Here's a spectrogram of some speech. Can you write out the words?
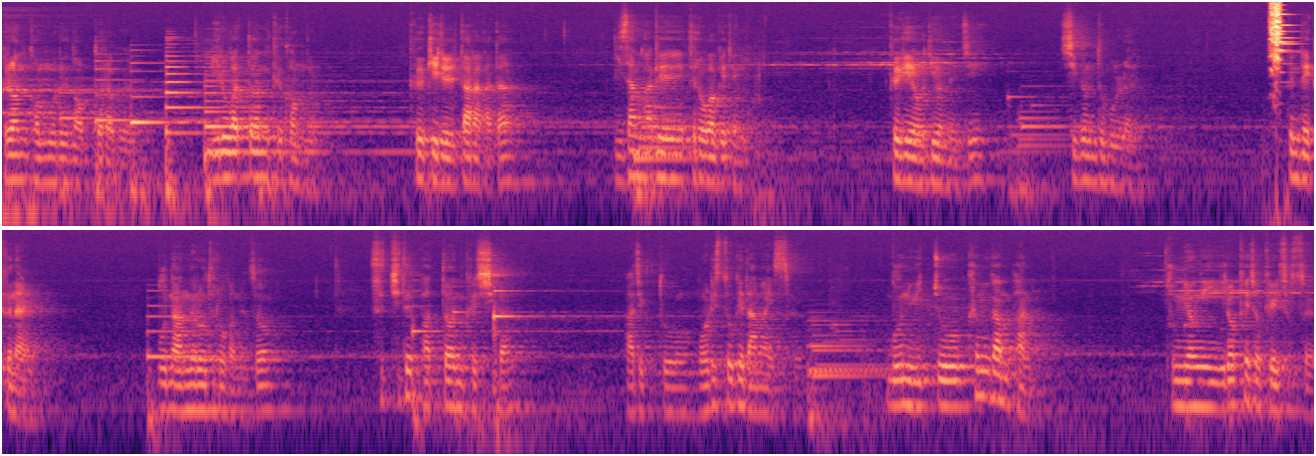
그런 건물은 없더라고요. 미로 갔던 그 건물, 그 길을 따라가다 이상하게 들어가게 된 곳. 그게 어디였는지 지금도 몰라요. 근데 그날 문 안으로 들어가면서 스치듯 봤던 글씨가 아직도 머릿속에 남아있어요. 문 위쪽 큰 간판 분명히 이렇게 적혀 있었어요.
